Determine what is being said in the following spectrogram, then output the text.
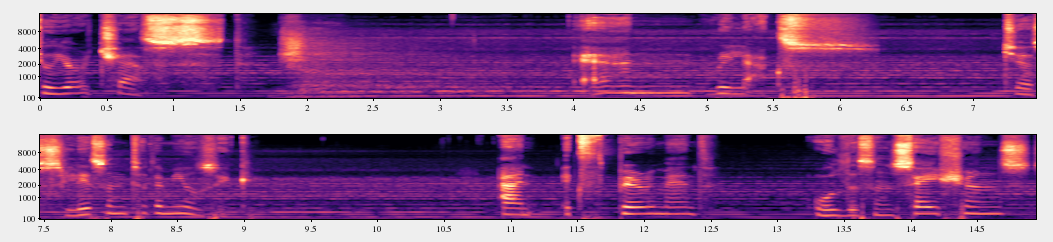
to your chest and relax. Just listen to the music and experiment all the sensations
